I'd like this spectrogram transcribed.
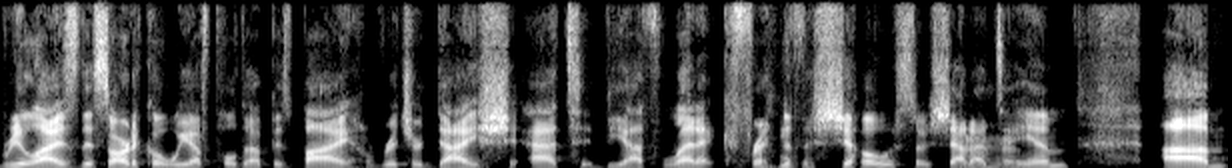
realized this article we have pulled up is by Richard Deitsch at the Athletic, friend of the show. So shout mm-hmm. out to mm-hmm. him. Um,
